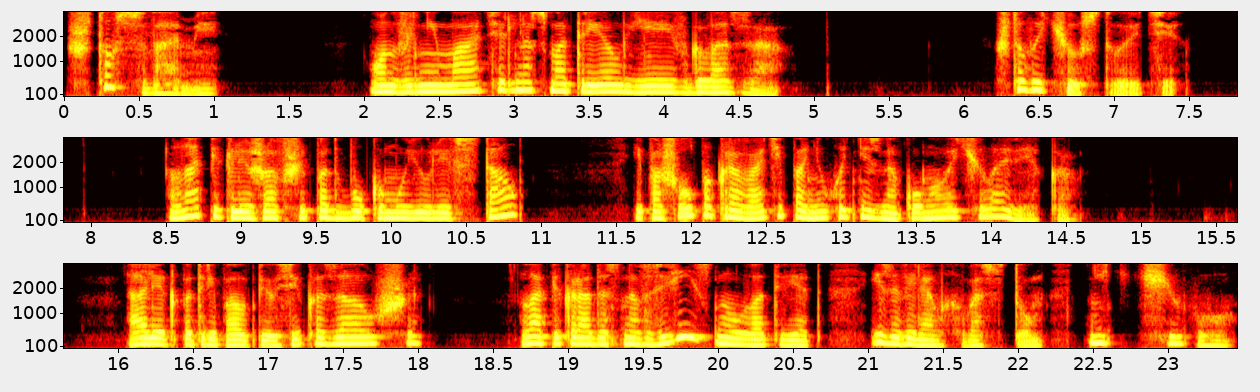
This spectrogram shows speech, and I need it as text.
«Что с вами?» Он внимательно смотрел ей в глаза. «Что вы чувствуете?» Лапик, лежавший под боком у Юли, встал и пошел по кровати понюхать незнакомого человека. Олег потрепал песика за уши, Лапик радостно взвизгнул в ответ и завилял хвостом. «Ничего»,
